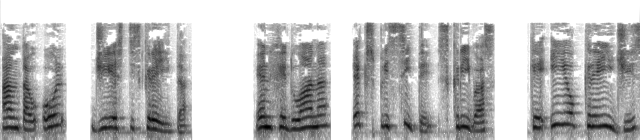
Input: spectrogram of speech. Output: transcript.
antau ol gi estis kreita. Enheduana explicite scribas che io creigis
